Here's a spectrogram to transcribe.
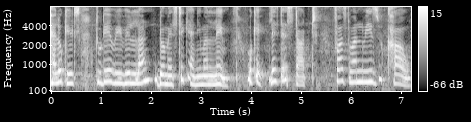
Hello kids, today we will learn domestic animal name. Okay, let's start. First one is cow.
